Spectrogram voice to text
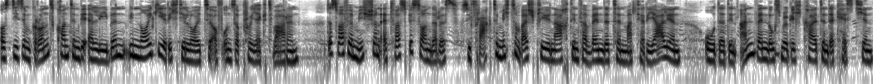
Aus diesem Grund konnten wir erleben, wie neugierig die Leute auf unser Projekt waren. Das war für mich schon etwas Besonderes. Sie fragte mich zum Beispiel nach den verwendeten Materialien oder den Anwendungsmöglichkeiten der Kästchen.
